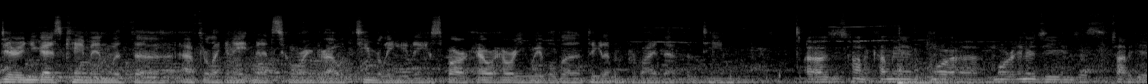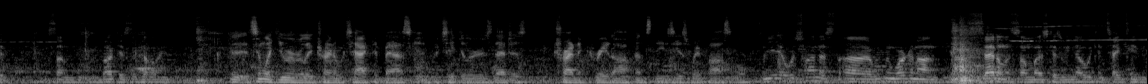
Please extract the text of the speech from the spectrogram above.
Derrien, you guys came in with uh, after like an eight-minute scoring drought with the team really needing a spark. How, how are you able to, to get up and provide that for the team? I Uh, just kind of come in more uh, more energy and just try to get some buckets to go in. It, it seemed like you were really trying to attack the basket in particular. Is that just trying to create offense the easiest way possible? Yeah, we're trying to. Uh, we've been working on not settling so much because we know we can take teams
